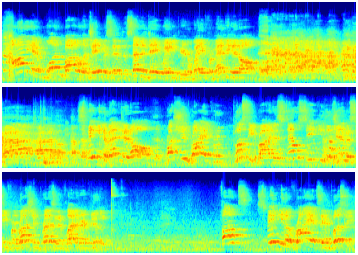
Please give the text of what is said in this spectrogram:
I am one bottle of Jameson and the seven-day waiting period away from ending it all. Speaking of ending it all, Russian riot group Pussy Riot is still seeking legitimacy from Russian President Vladimir Putin. Folks, speaking of riots and pussies,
